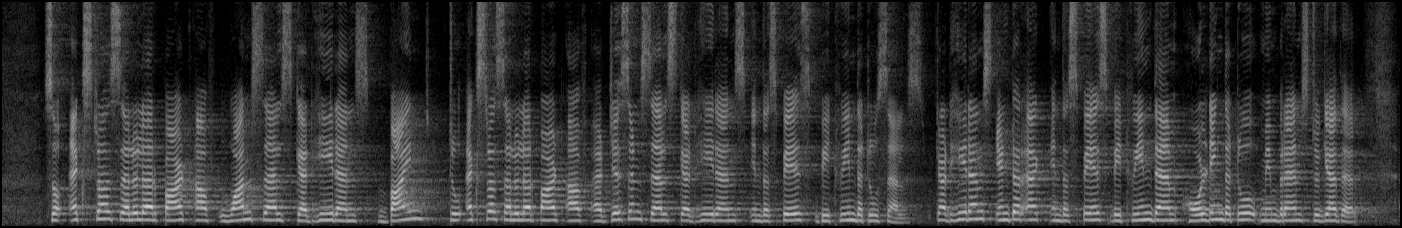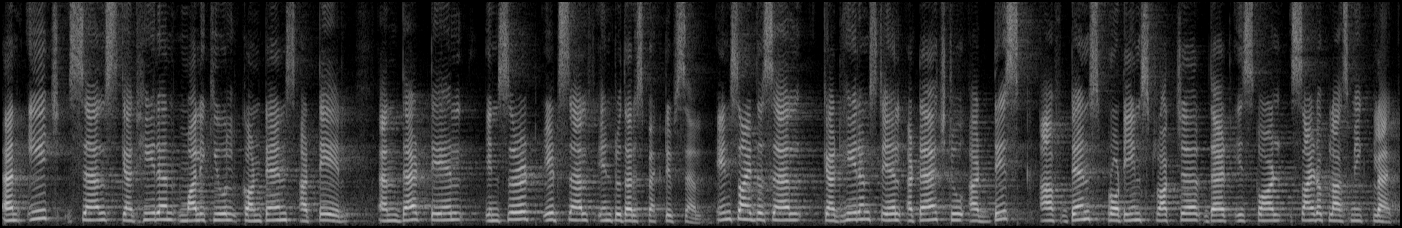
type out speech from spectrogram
So, extracellular part of one cell's cadherins bind to extracellular part of adjacent cells cadherins in the space between the two cells. Cadherins interact in the space between them holding the two membranes together and each cell's cadherin molecule contains a tail and that tail insert itself into the respective cell. Inside the cell, cadherin tail attached to a disc of dense protein structure that is called cytoplasmic plaque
